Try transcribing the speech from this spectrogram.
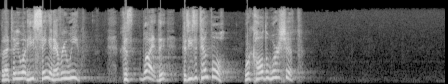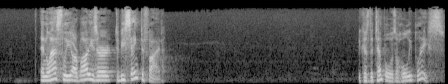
But I tell you what, he's singing every week because what? Because he's a temple. We're called to worship. And lastly, our bodies are to be sanctified. Because the temple was a holy place.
